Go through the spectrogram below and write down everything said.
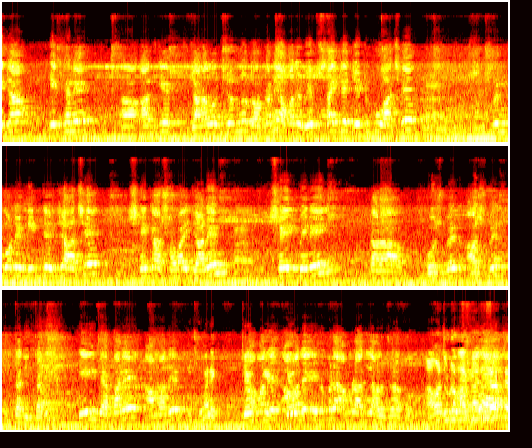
এটা এখানে আজকে জানানোর জন্য দরকার নেই। আমাদের ওয়েবসাইটে যেটুকু আছে সুপ্রিম কোর্টের নির্দেশ যা আছে সেটা সবাই জানেন। সেই মেনেই তারা বসবেন আসবেন ইত্যাদি ইত্যাদি। এই ব্যাপারে আমাদের কিছু মানে আমাদের আমাদের এই ব্যাপারে আমরা আজকে আলোচনা করব। আমার দুটো প্রশ্ন আছে।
